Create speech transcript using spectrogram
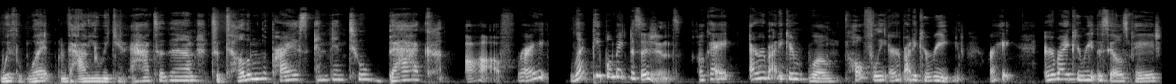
with what value we can add to them, to tell them the price, and then to back off, right? Let people make decisions. Okay. Everybody can, well, hopefully everybody can read, right? Everybody can read the sales page.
